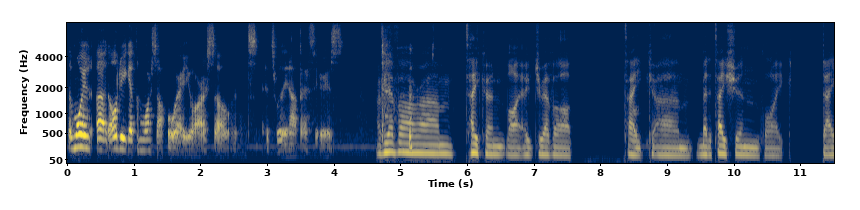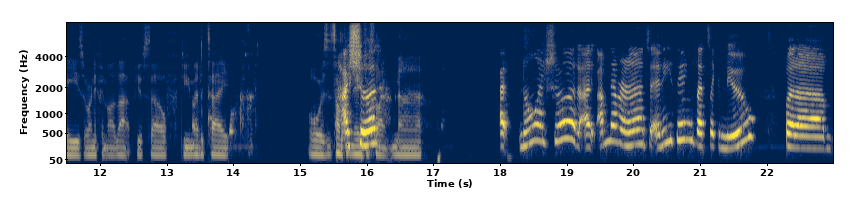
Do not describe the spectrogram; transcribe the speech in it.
the more uh, the older you get, the more self aware you are. So it's it's really not that serious. Have you ever um taken like do you ever take um meditation like days or anything like that for yourself? Do you meditate? Or is it something I should. like, nah. I no, I should. I I'm never into anything that's like new, but um,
